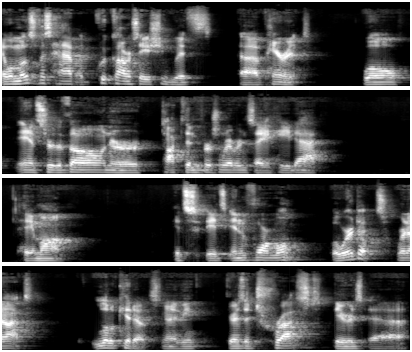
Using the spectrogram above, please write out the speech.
And when most of us have a quick conversation with a parent, we'll answer the phone or talk to them in person, whatever, and say, "Hey, dad. Hey, mom." It's it's informal, but we're adults. We're not little kiddos. You know what I mean? There's a trust. There's a,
